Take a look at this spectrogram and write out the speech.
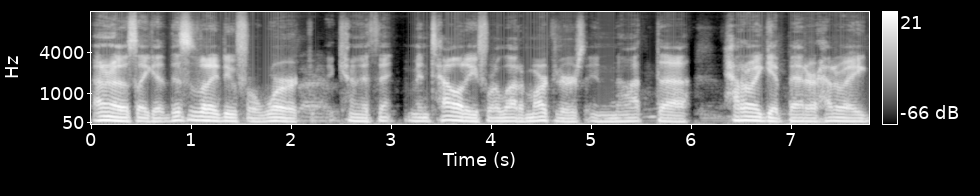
I don't know. It's like a, this is what I do for work kind of thing, mentality for a lot of marketers, and not the how do I get better? How do I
